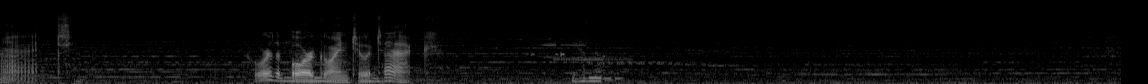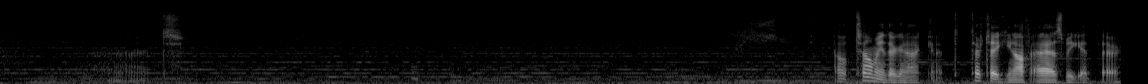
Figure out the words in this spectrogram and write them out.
Alright. Who are the boar mm. going to attack? We have no. Alright. Oh, tell me they're not gonna. They're taking off as we get there.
